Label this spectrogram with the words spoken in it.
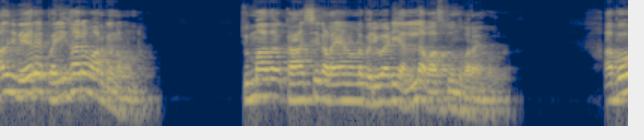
അതിന് വേറെ പരിഹാര മാർഗങ്ങളുണ്ട്. ചുമ്മാതെ കാശ് കളയാനുള്ള പരിപാടി അല്ല വാസ്തു എന്ന് പറയുന്നത്. അപ്പോൾ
